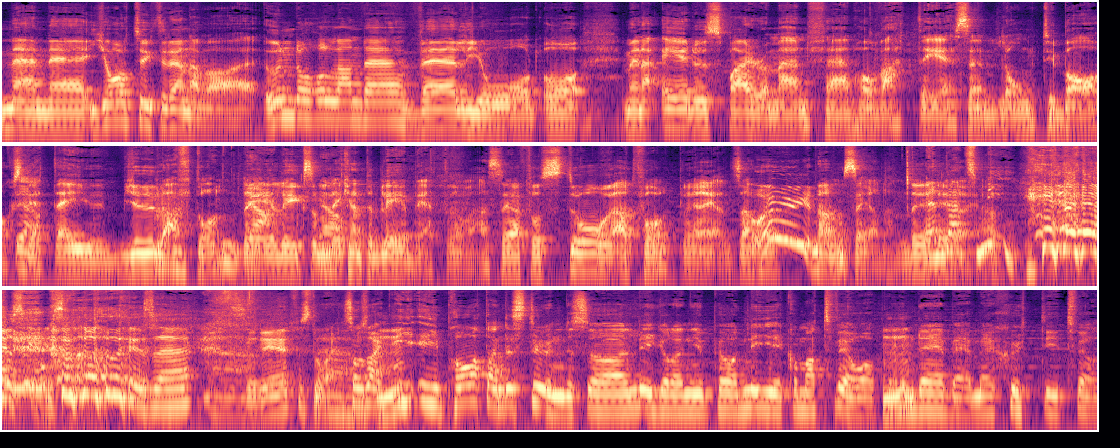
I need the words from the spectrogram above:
Men eh, jag tyckte denna var underhållande, välgjord och jag menar, är du Spider-Man-fan har varit det sen långt tillbaks. Ja. Detta är ju julafton. Det, är Ja. liksom, det kan inte bli bättre. Va? Så jag förstår att folk blir helt så här, "Oj", när de ser den. Det, And det that's me. Precis. Eh. Så det förstår jag. Som sagt, i, i pratande stund så ligger den ju på 9,2 på Mm. IMDB med 72 000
